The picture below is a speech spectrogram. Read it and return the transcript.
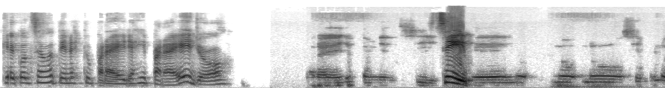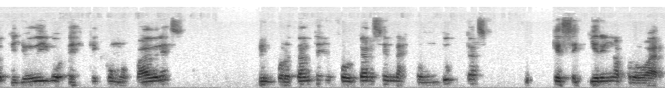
¿Qué consejo tienes tú para ellas y para ellos? Para ellos también, sí. Sí. Eh, lo, siempre lo que yo digo es que como padres, lo importante es enfocarse en las conductas que se quieren aprobar.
